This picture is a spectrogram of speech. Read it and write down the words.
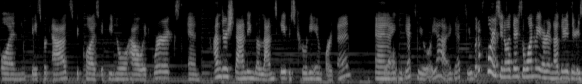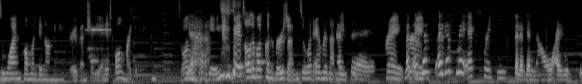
on Facebook ads because if you know how it works and understanding the landscape is truly important. And I, I get you. Yeah, I get you. But of course, you know, there's one way or another. There is one common denominator eventually, and it's all marketing. It's all Yeah. marketing. it's all about conversion. So whatever that may be. right. Right. But I guess I guess my expertise talaga now, I would say,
